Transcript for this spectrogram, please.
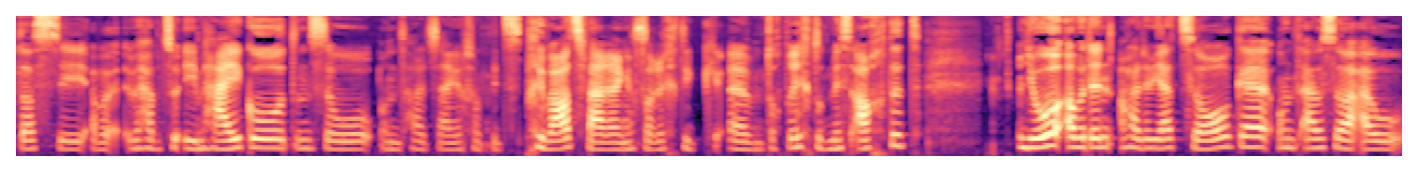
dass sie aber überhaupt zu ihm heimgeht und so und halt eigentlich schon mit Privatsphäre eigentlich so richtig ähm, durchbricht und missachtet. Ja, aber dann halt auch die Sorgen und auch so auch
